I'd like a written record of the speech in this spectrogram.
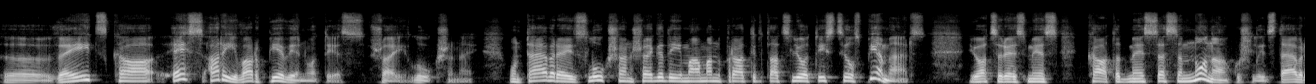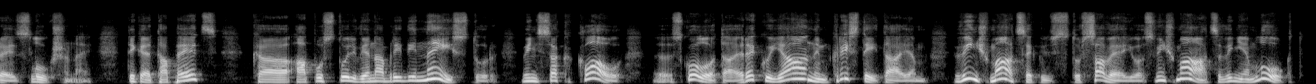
uh, veids, kā es arī varu pievienoties šai lūkšanai. Un tēvreizes lūkšana šajā gadījumā, manuprāt, ir tāds ļoti izcils piemērs. Jo atcerēsimies, kā mēs esam nonākuši līdz tēvreizes lūkšanai. Tikai tāpēc, ka apstuļi vienā brīdī neiztur. Viņi saka, klau, uh, skolotāji, reku Jānim, Kristītājam, viņš mācekļus tur savējos, viņš māca viņiem lūgt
